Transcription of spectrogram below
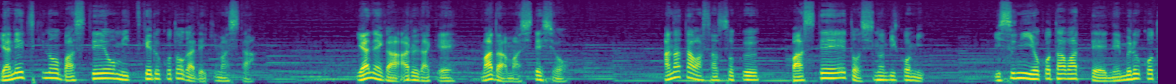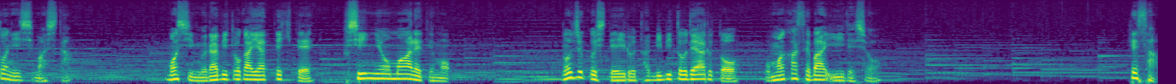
屋根付きのバス停を見つけることができました。屋根があるだけまだマシでしょう。あなたは早速バス停へと忍び込み、椅子に横たわって眠ることにしました。もし村人がやってきて不審に思われても、野宿している旅人であるとごまかせばいいでしょう。今朝、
